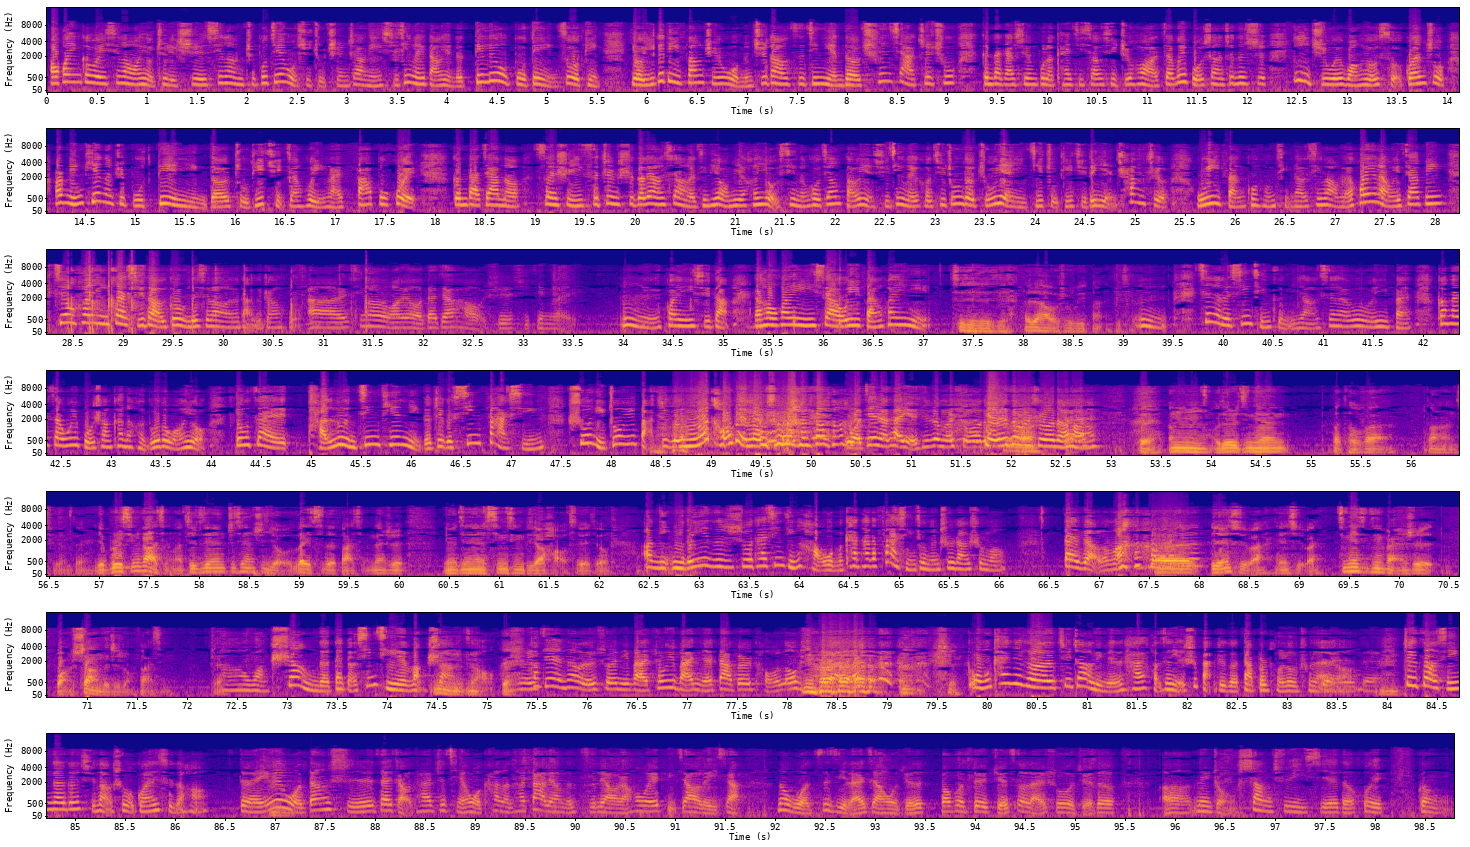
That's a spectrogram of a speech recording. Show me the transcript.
好，欢迎各位新浪网友，这里是新浪直播间，我是主持人赵宁。徐静蕾导演的第六部电影作品，有一个地方只有我们知道。自今年的春夏之初，跟大家宣布了开机消息之后啊，在微博上真的是一直为网友所关注。而明天呢，这部电影的主题曲将会迎来发布会，跟大家呢算是一次正式的亮相了。今天我们也很有幸能够将导演徐静蕾和剧中的主演以及主题曲的演唱者吴亦凡共同请到新浪，我们来欢迎两位嘉宾。先欢迎一下徐导跟我们的小新浪网友打个招呼。啊，新浪的网友大家好，我是徐静蕾。嗯，欢迎徐导，然后欢迎一下吴亦凡，欢迎你。谢谢谢谢，大家好，我是吴亦凡，谢谢。嗯，现在的心情怎么样？先来问问亦凡。刚才在微博上看到很多的网友都在谈论今天你的这个新发型，说你终于把这个额头给露出来了。我见着他也是这么说的，也是这么说的哈。对，嗯，我就是今天把头发。放上去的，对，也不是新发型了。其实今天之前是有类似的发型，但是因为今天心情比较好，所以就啊，你你的意思是说他心情好，我们看他的发型就能知道是吗？代表了吗？呃，也许吧，也许吧。今天心情反正是往上的这种发型。啊，往上的代表心情也往上走。对，我一见到我就说你把终于把你的大背头露出来了。我们看这个剧照里面，他好像也是把这个大背头露出来了。对对对，这个造型应该跟徐导是有关系的哈。对，因为我当时在找他之前，我看了他大量的资料，然后我也比较了一下。那我自己来讲，我觉得包括对角色来说，我觉得呃那种上去一些的会更。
